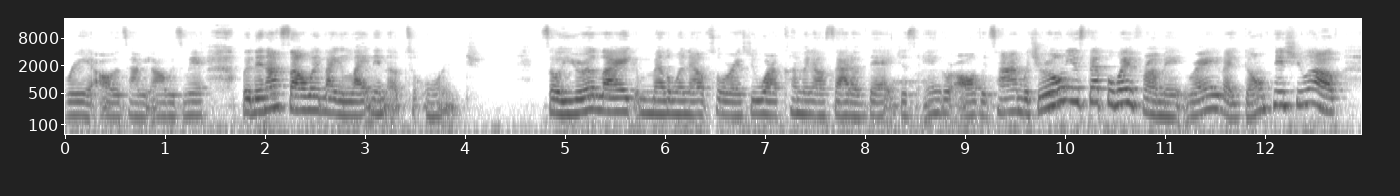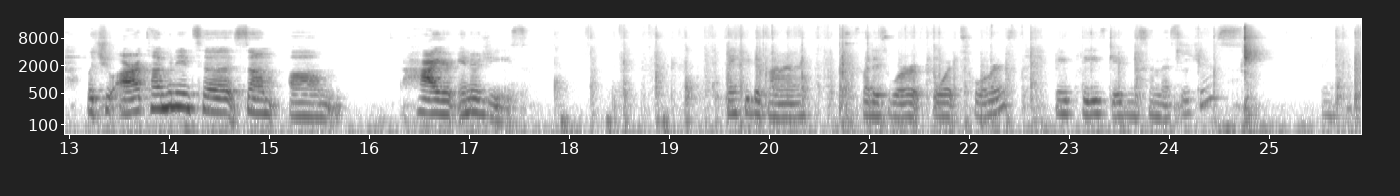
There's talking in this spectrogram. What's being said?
red all the time. He always mad. But then I saw it like lightening up to orange. So you're like mellowing out Taurus. You are coming outside of that just anger all the time. But you're only a step away from it, right? Like don't piss you off. But you are coming into some um higher energies. Thank you, Divine for this word for Taurus. Can you please give me some messages? Thank you.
